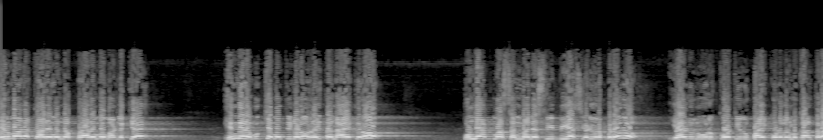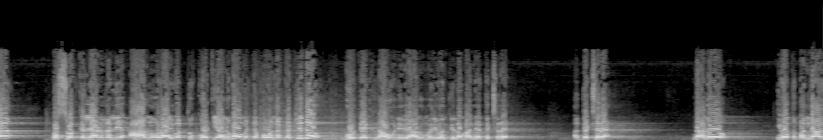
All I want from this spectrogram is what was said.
ನಿರ್ಮಾಣ ಕಾರ್ಯವನ್ನು ಪ್ರಾರಂಭ ಮಾಡಲಿಕ್ಕೆ ಹಿಂದಿನ ಮುಖ್ಯಮಂತ್ರಿಗಳು, ರೈತ ನಾಯಕರು, ಪುಣ್ಯಾತ್ಮ ಸನ್ಮಾನ್ಯ ಶ್ರೀ ಬಿ ಎಸ್ ಯಡಿಯೂರಪ್ಪನವರು ಎರಡು ನೂರು ಕೋಟಿ ರೂಪಾಯಿ ಕೊಡೋದ್ರ ಮುಖಾಂತರ ಬಸವ ಕಲ್ಯಾಣದಲ್ಲಿ ಆರ್ನೂರ ಐವತ್ತು ಕೋಟಿ ಅನುಭವ ಮಂಟಪವನ್ನು ಕಟ್ಟಿದ್ದು ಬಹುತೇಕ ನಾವು ನೀವು ಯಾರು ಮರೆಯುವಂತಿಲ್ಲ ಮಾನ್ಯ ಅಧ್ಯಕ್ಷರೇ. ಅಧ್ಯಕ್ಷರೇ, ನಾನು ಇವತ್ತು ಬಂದಾಗ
